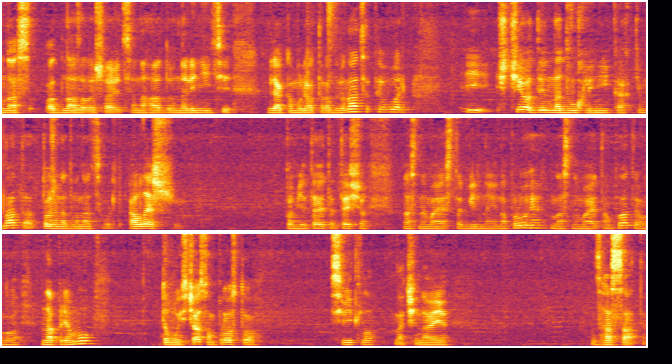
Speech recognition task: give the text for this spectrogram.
нас одна залишається, нагадую, на лінійці для акумулятора 12 вольт. І ще один на двох лінійках кімната, теж на 12 вольт. Але ж пам'ятаєте те, що у нас немає стабільної напруги, у нас немає там плати, воно напряму, тому із часом просто світло починає згасати.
